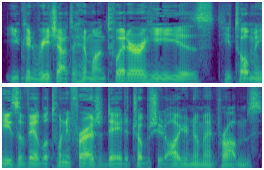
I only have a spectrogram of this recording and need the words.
you can reach out to him on Twitter. He is. He told me he's available 24 hours a day to troubleshoot all your Nomad problems.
